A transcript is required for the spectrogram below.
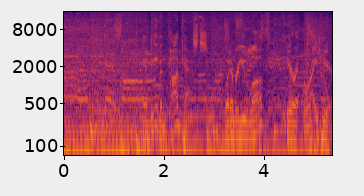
Yes, and even podcasts. Whatever you love, hear it right here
